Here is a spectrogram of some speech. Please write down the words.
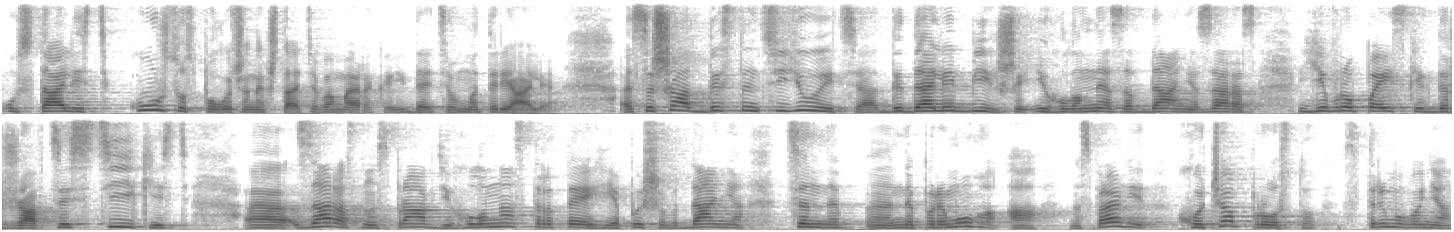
у сталість курсу Сполучених Штатів Америки. Йдеться в матеріалі. США дистанціюється дедалі більше, і головне завдання зараз європейських держав це стійкість. Е, Зараз насправді головна стратегія пише видання це не, е, не перемога, а насправді, хоча б просто стримування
